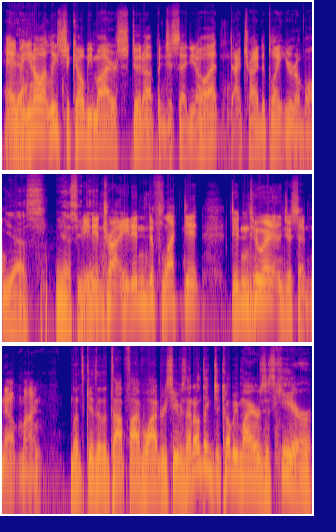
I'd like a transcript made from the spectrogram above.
hey, yeah. but you know, at least Jakobi Meyers stood up and just said, "You know what? I tried to play hero ball." Yes, yes, he, he did. didn't try. He didn't deflect it. Didn't do anything. Just said, "Nope, mine." Let's get to the top five wide receivers. I don't think Jakobi Meyers is here,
